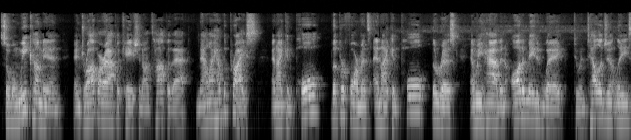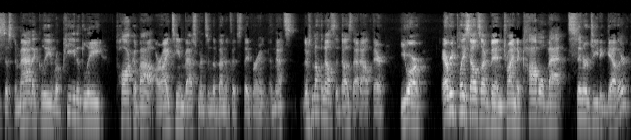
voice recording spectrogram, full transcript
So when we come in and drop our application on top of that, now I have the price and I can pull the performance and I can pull the risk and we have an automated way to intelligently, systematically, repeatedly talk about our IT investments and the benefits they bring. And that's there's nothing else that does that out there. You are every place else I've been trying to cobble that synergy together.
